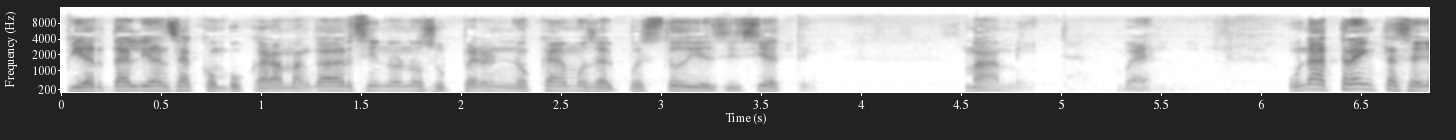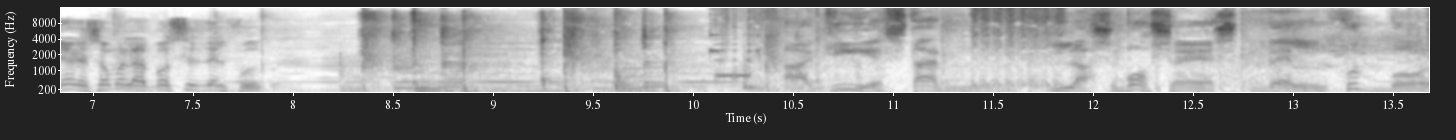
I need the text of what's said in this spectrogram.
pierda Alianza con Bucaramanga, a ver si no nos superan y no caemos al puesto 17. Mamita. Bueno, una 30, señores, somos las voces del fútbol. Aquí están las voces del fútbol.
